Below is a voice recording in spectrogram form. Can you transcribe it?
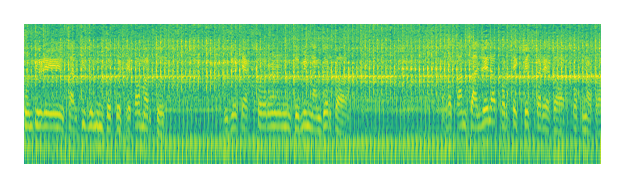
कोण तिकडे सारखी जमीन करतं ठेपा मारतं. तिकडे ट्रॅक्टर जमीन नांगरता. काम चाललेला प्रत्येक शेतकऱ्याचा कोकणाचा.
